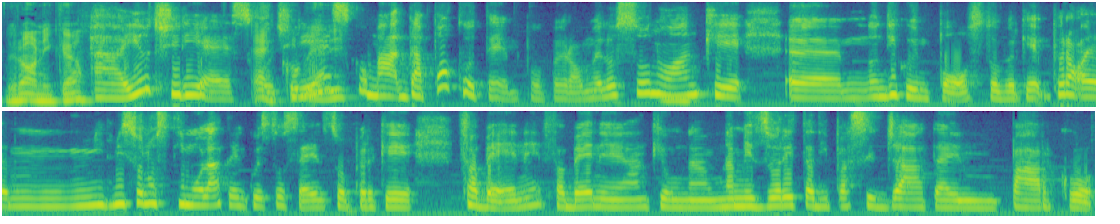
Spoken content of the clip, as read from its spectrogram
Veronica? Ah, io ci riesco, ecco, ci riesco, ma da poco tempo però, me lo sono anche, eh, non dico imposto, perché però eh, mi, mi, sono stimolata in questo senso perché fa bene, fa bene anche una, una mezz'oretta di passeggiata in un parco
